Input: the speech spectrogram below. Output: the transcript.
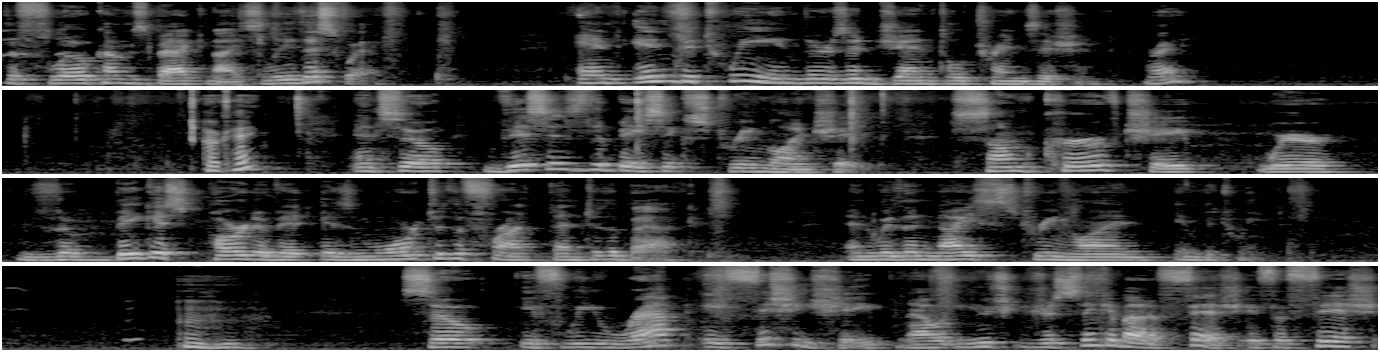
the flow comes back nicely this way. And in between, there's a gentle transition, right? Okay. And so this is the basic streamline shape. Some curved shape where the biggest part of it is more to the front than to the back, and with a nice streamline in between. Mm-hmm. So if we wrap a fishy shape, now you should just think about a fish. If a fish,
